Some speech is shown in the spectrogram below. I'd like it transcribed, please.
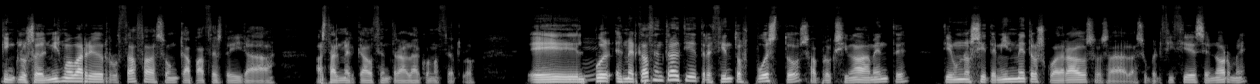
que incluso del mismo barrio de Ruzafa son capaces de ir a, hasta el mercado central a conocerlo. El, el mercado central tiene 300 puestos aproximadamente tiene unos 7.000 metros cuadrados, o sea, la superficie es enorme.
